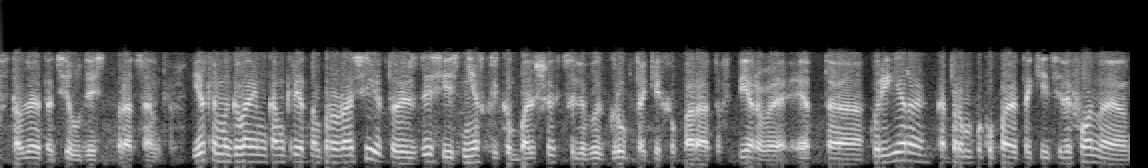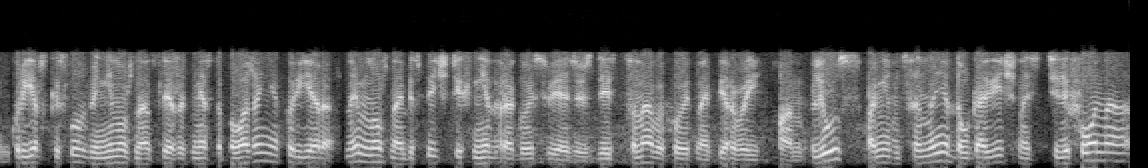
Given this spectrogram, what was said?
составляют от силы 10%. Если мы говорим конкретно про Россию, то здесь есть несколько больших целевых групп таких аппаратов. Первое – это курьеры, которым покупают такие телефоны курьерской службе не нужно отслеживать местоположение курьера, но им нужно обеспечить их недорогой связью. Здесь цена выходит на первый план. Плюс, помимо цены, долговечность телефона,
